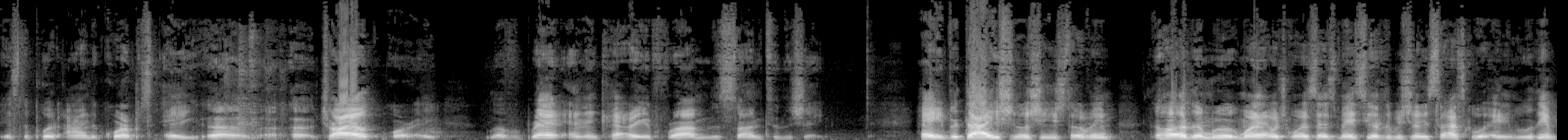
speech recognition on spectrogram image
is to put on the corpse a, uh, a, a child or a loaf of bread and then carry it from the sun to the shade. Hey, v'day yishno sheish tovim. The Hadam Gemara, which one says, "Mesi Yontav Bishon Yisasku any Mudim."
